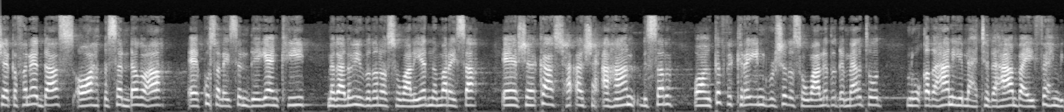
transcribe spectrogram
sheekafaneeddaas oo ah qiso dhaba ah ee ku salaysan deegaankii magaalooyin badan oo soomaaliyeedna maraysa. Ee sheekaas anshax ahaan dhisan oo aan ka fikiray in bulshada soomaalidu dhammaantood luuqad ahaan iyo lahjad ahaanba ay fahmi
